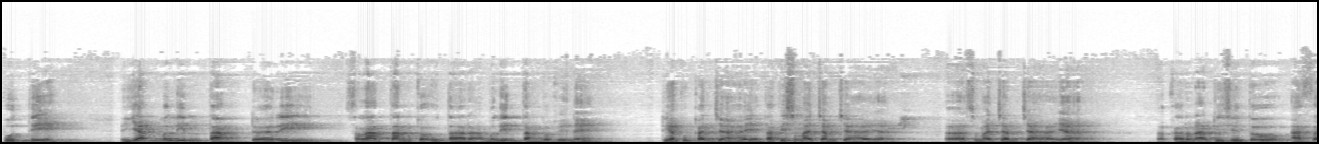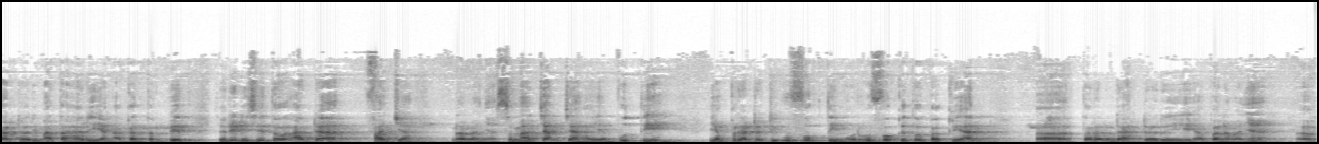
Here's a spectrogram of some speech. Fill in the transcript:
putih yang melintang dari selatan ke utara, melintang begini, dia bukan cahaya, tapi semacam cahaya, semacam cahaya, karena di situ asar dari matahari yang akan terbit, jadi di situ ada fajar namanya, semacam cahaya putih yang berada di ufuk timur. Ufuk itu bagian uh, terendah dari apa namanya uh,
